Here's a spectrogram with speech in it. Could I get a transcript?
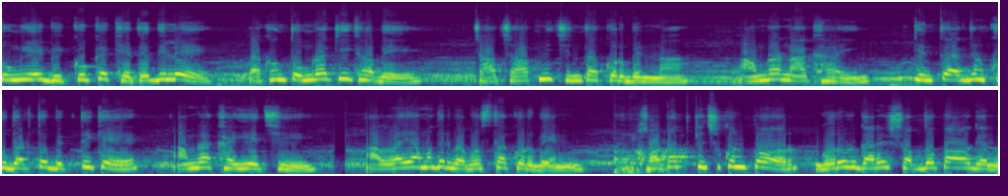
তুমি এই ভিক্ষুককে খেতে দিলে, এখন তোমরা কি খাবে? চাচা, আপনি চিন্তা করবেন না। আমরা না খাই, কিন্তু একজন ক্ষুধার্ত ব্যক্তিকে আমরা খাইয়েছি। আল্লাহ আমাদের ব্যবস্থা করবেন। হঠাৎ কিছুক্ষণ পর গরুর গাড়ির শব্দ পাওয়া গেল।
